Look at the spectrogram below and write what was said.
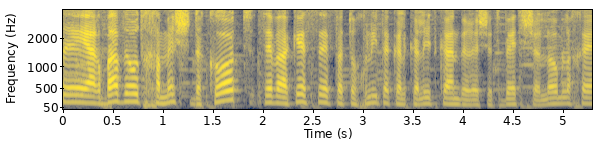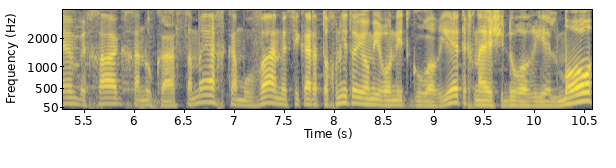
אה, ארבע ועוד חמש דקות, צבע הכסף, התוכנית הכלכלית כאן ברשת ב', שלום לכם וחג חנוכה שמח. כמובן, מפיקת התוכנית היום היא רונית גור אריה, טכנאי השידור אריאל מור.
